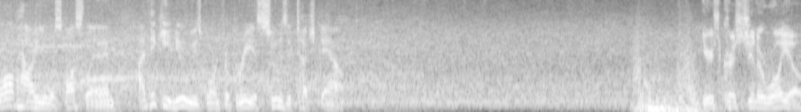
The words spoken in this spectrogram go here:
love how he was hustling, and I think he knew he was going for three as soon as it touched down. Here's Christian Arroyo.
